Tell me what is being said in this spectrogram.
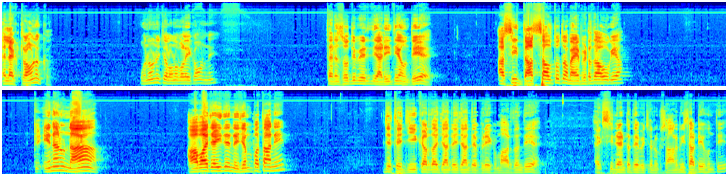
ਇਲੈਕਟ੍ਰੋਨਿਕ ਉਹਨਾਂ ਨੂੰ ਚਲਾਉਣ ਵਾਲੇ ਕੌਣ ਨੇ? 300 ਦੀ ਮੇਰੀ ਦਿਹਾੜੀ ਤੇ ਆਉਂਦੇ ਐ ਅਸੀਂ 10 ਸਾਲ ਤੋਂ ਤਾਂ ਮੈਂ ਫਿਟਦਾ ਹੋ ਗਿਆ। ਕਿ ਇਹਨਾਂ ਨੂੰ ਨਾ ਆਵਾਜਾਈ ਦੇ ਨਿਯਮ ਪਤਾ ਨੇ, ਜਿੱਥੇ ਜੀ ਕਰਦਾ ਜਾਂਦੇ ਜਾਂਦੇ ਬ੍ਰੇਕ ਮਾਰ ਦਿੰਦੇ ਆ, ਐਕਸੀਡੈਂਟ ਦੇ ਵਿੱਚ ਨੁਕਸਾਨ ਵੀ ਸਾਡੇ ਹੁੰਦੇ ਆ।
